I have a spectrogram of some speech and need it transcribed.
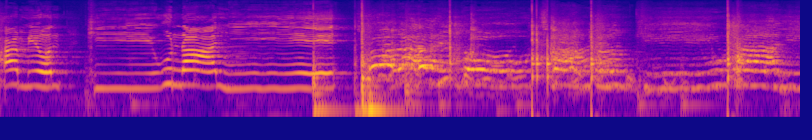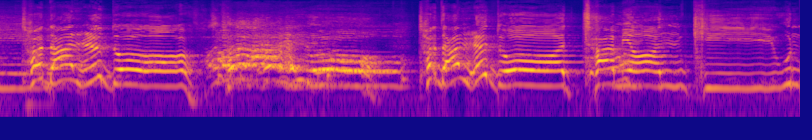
차면 기운하니. 저달도 차면 기운하니. 저달도 저달도 저달도 차면 기운하니.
